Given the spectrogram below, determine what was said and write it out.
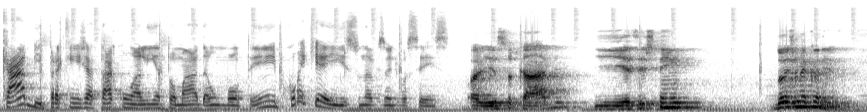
cabe para quem já está com a linha tomada há um bom tempo? Como é que é isso na visão de vocês? Olha, isso cabe e existem dois mecanismos.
